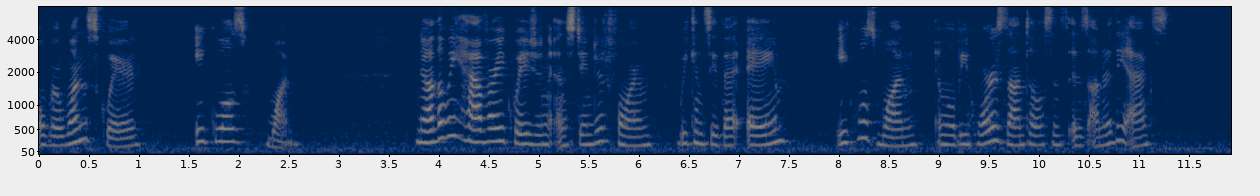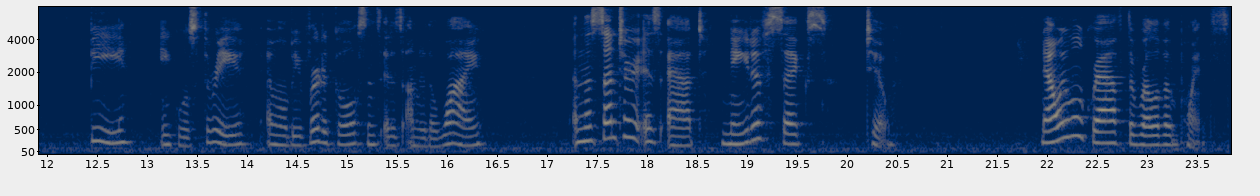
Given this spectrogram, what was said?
over 1 squared equals 1. Now that we have our equation in standard form, we can see that a equals 1 and will be horizontal since it is under the x, b equals 3 and will be vertical since it is under the y, and the center is at negative 6, 2. Now we will graph the relevant points.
